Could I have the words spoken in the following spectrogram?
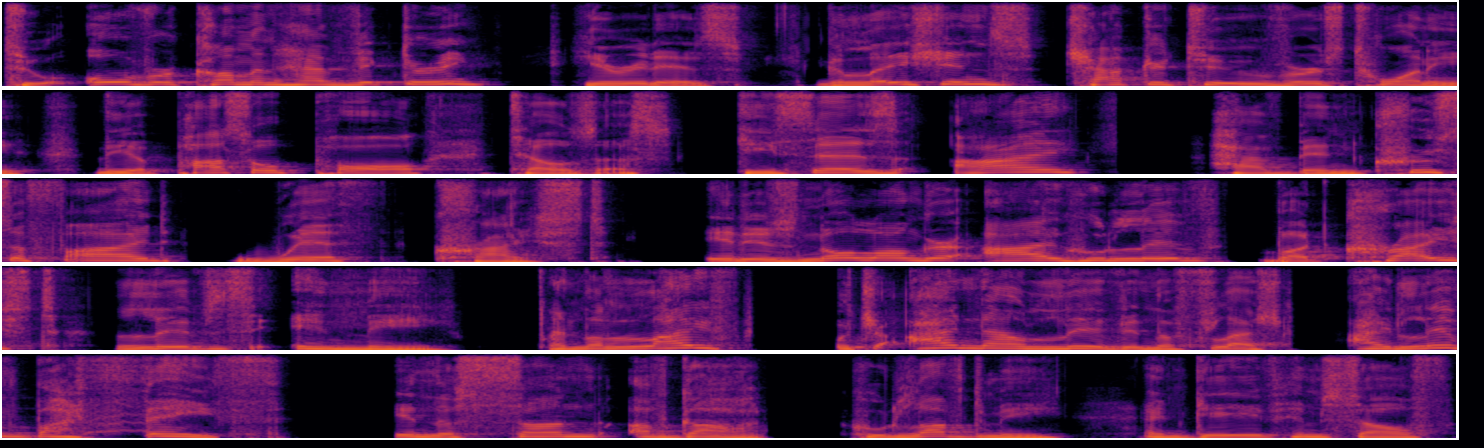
to overcome and have victory? Here it is. Galatians chapter 2, verse 20. The apostle Paul tells us, he says, I have been crucified with Christ. It is no longer I who live, but Christ lives in me. And the life which I now live in the flesh, I live by faith in the Son of God who loved me and gave himself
